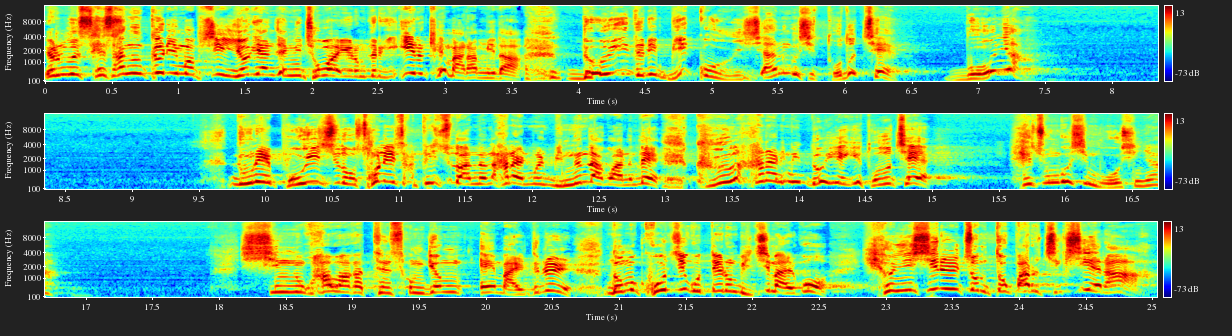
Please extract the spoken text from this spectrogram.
여러분들 세상은 끊임없이 여기 앉아 있는 저와 여러분들에게 이렇게 말합니다. 너희들이 믿고 의지하는 것이 도대체 뭐냐? 눈에 보이지도 손에 잡히지도 않는 하나님을 믿는다고 하는데 그 하나님이 너희에게 도대체 해준 것이 무엇이냐? 신화와 같은 성경의 말들을 너무 고지고대로 믿지 말고 현실을 좀 똑바로 직시해라.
